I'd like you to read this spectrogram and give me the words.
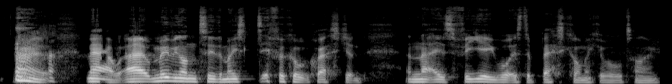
now, uh, moving on to the most difficult question, and that is for you: what is the best comic of all time?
